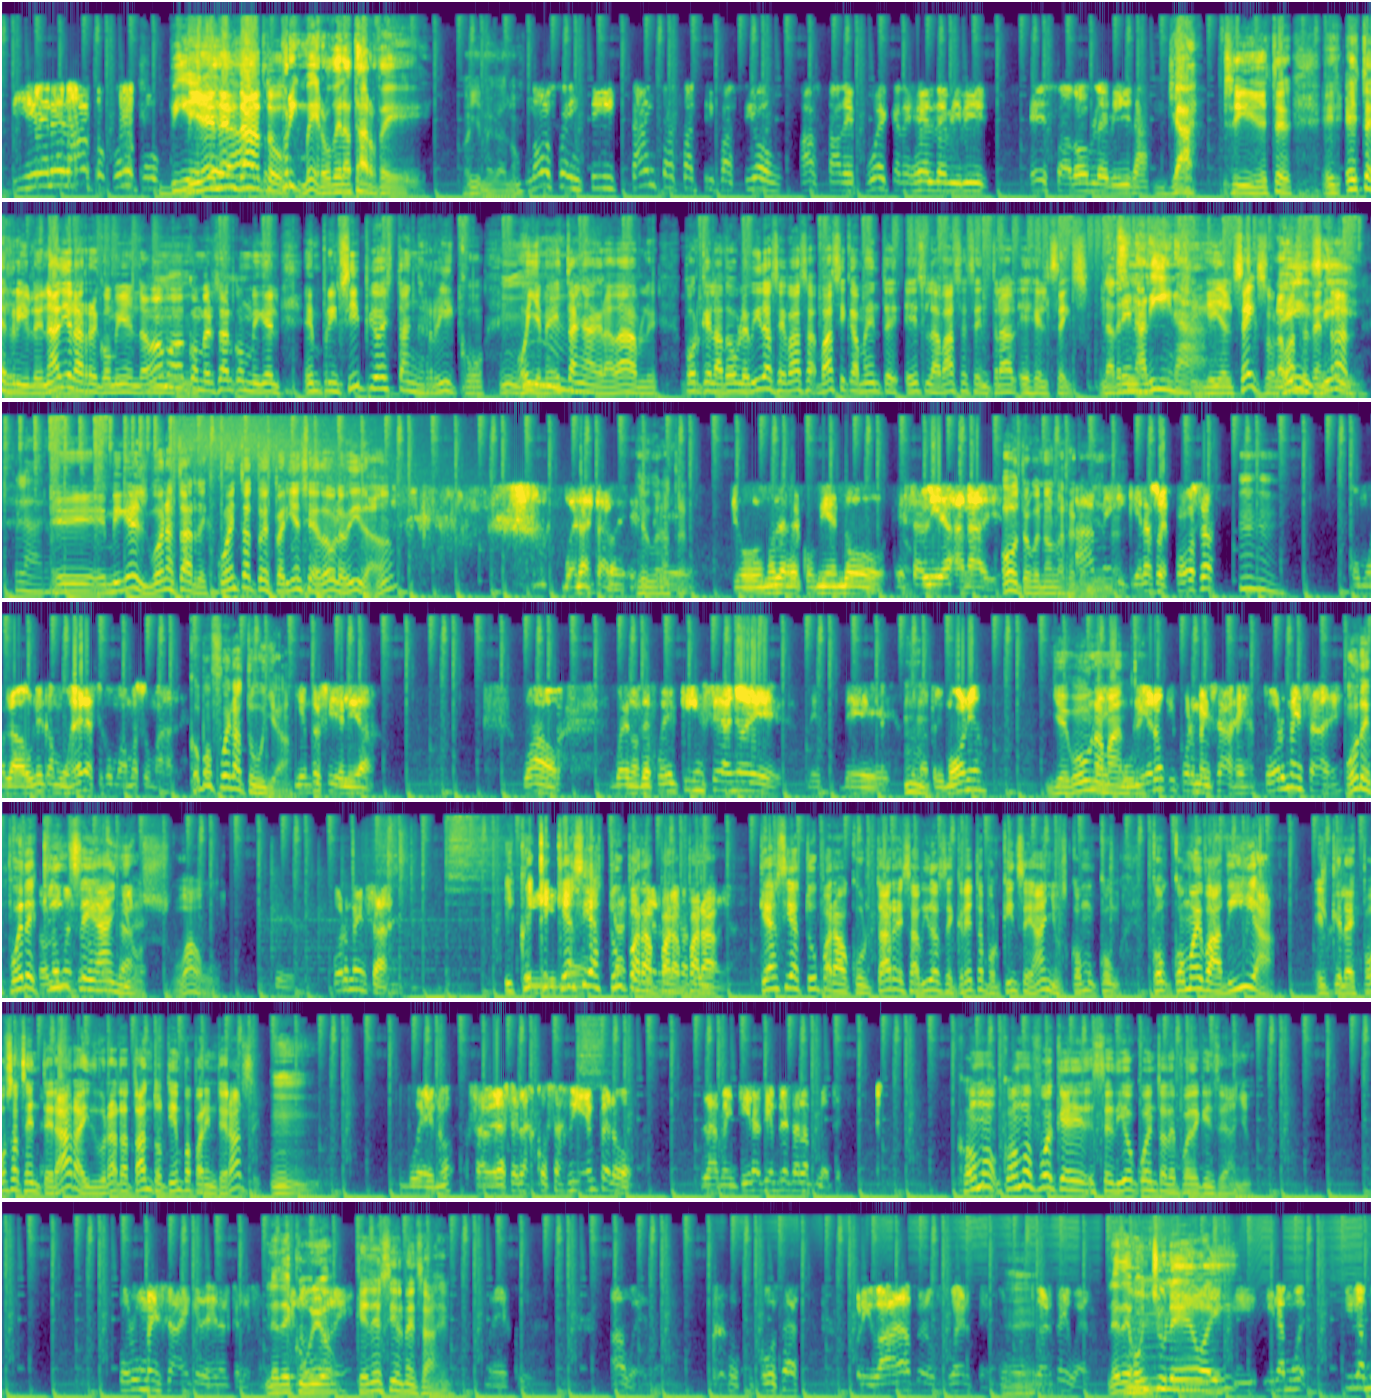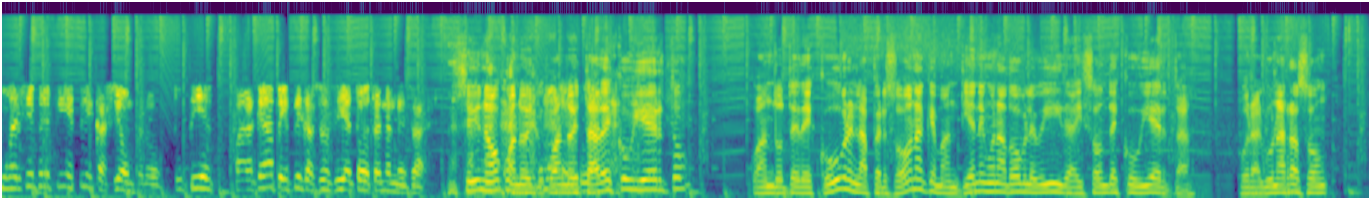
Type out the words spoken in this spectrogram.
Viene el dato, Coco. Viene el dato. Primero de la tarde. Oye, me ganó. No sentí tanta satisfacción hasta después que dejé de vivir esa doble vida. Ya. Sí, este es, es terrible, nadie la recomienda. Vamos Mm. a conversar con Miguel. En principio es tan rico, Mm. óyeme, es tan agradable, porque la doble vida se basa, básicamente es la base central, es el sexo. La adrenalina. Sí, y el sexo, la Sí, base sí. central. Claro. Eh, Miguel, buenas tardes. Cuenta tu experiencia de doble vida. Buenas tardes. Sí, buenas Este, tardes. Yo no le recomiendo esa vida a nadie. Otro que no la Ame recomienda. y quiera a su esposa como la única mujer, así como ama a su madre. ¿Cómo fue la tuya? Siempre fidelidad. Wow. Bueno, después de 15 años de, de- de- de Mm. matrimonio, Llegó un amante. y por mensaje, por mensaje, O después de Solo mandó 15 un años. Wow. por mensaje. ¿Y qué, Y qué- qué no, hacías tú para, para, para, qué hacías tú para ocultar esa vida secreta por 15 años? ¿Cómo, cómo, cómo- cómo evadía el que la esposa se enterara y durara tanto tiempo para enterarse? Mm. Bueno, saber hacer las cosas bien, pero la mentira siempre está a la flote. ¿Cómo, ¿Cómo fue que se dio cuenta después de 15 años? Por un mensaje que dejé en el teléfono. Le Que descubrió. borré, ¿Qué decía el mensaje? me descubrió. Ah, bueno. Cosas privadas, pero fuertes. Eh. fuertes y bueno. Le dejó un chuleo Y- ahí. Y, y la mujer, y la mujer siempre pide explicación, pero tú pides, ¿para qué va a pedir explicación si ya todo está en el mensaje? Sí, no, cuando, ¿Cómo cuando está descubierto, cuando te descubren las personas que mantienen una doble vida y son descubiertas por alguna razón,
